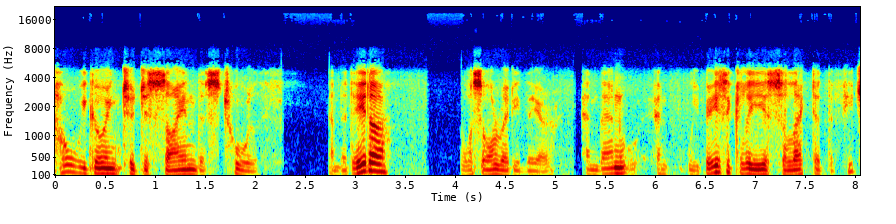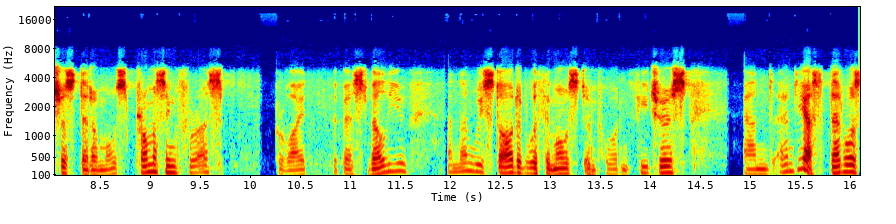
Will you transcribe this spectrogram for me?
how are we going to design this tool. And the data was already there. And then and we basically selected the features that are most promising for us, provide the best value, and then we started with the most important features. And, and yes, that was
